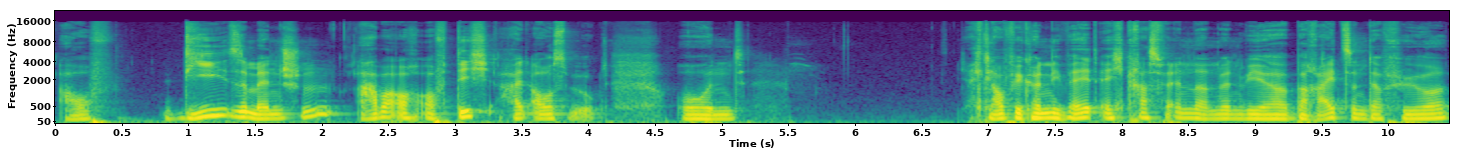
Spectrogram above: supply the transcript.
auf diese Menschen, aber auch auf dich halt auswirkt. Und ich glaube, wir können die Welt echt krass verändern, wenn wir bereit sind dafür,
